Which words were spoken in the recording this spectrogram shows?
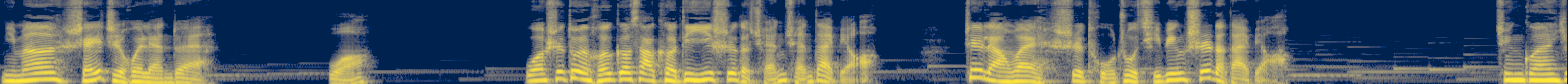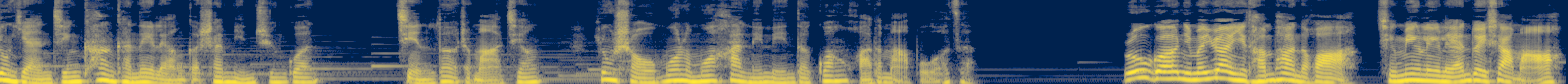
你们谁指挥连队？”“我，我是顿河哥萨克第一师的全权代表。这两位是土著骑兵师的代表。”军官用眼睛看看那两个山民军官，紧勒着马缰，用手摸了摸汗淋淋的光滑的马脖子。如果你们愿意谈判的话，请命令连队下马。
